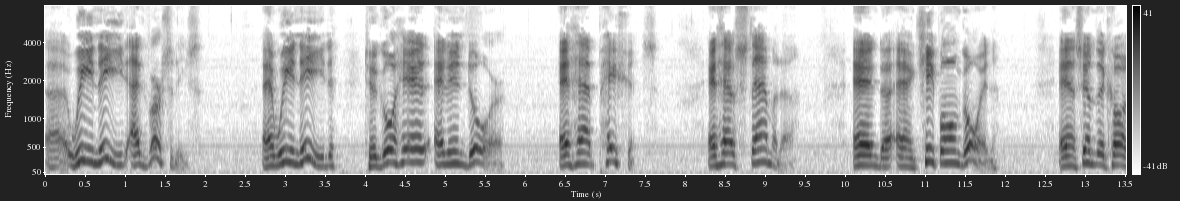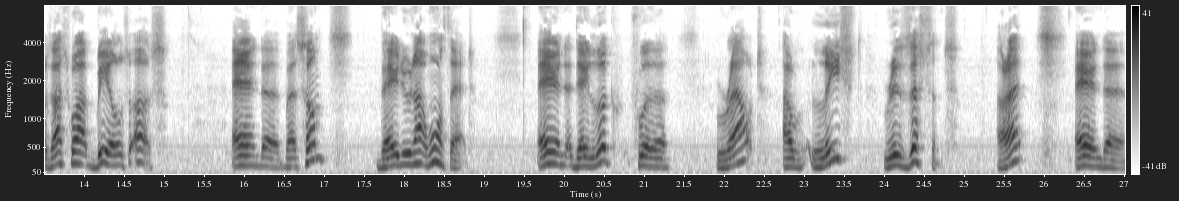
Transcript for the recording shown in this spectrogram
uh, we need adversities. And we need to go ahead and endure and have patience and have stamina and, uh, and keep on going. And simply because that's what builds us. And uh, but some they do not want that, and they look for the route of least resistance. All right? And uh,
